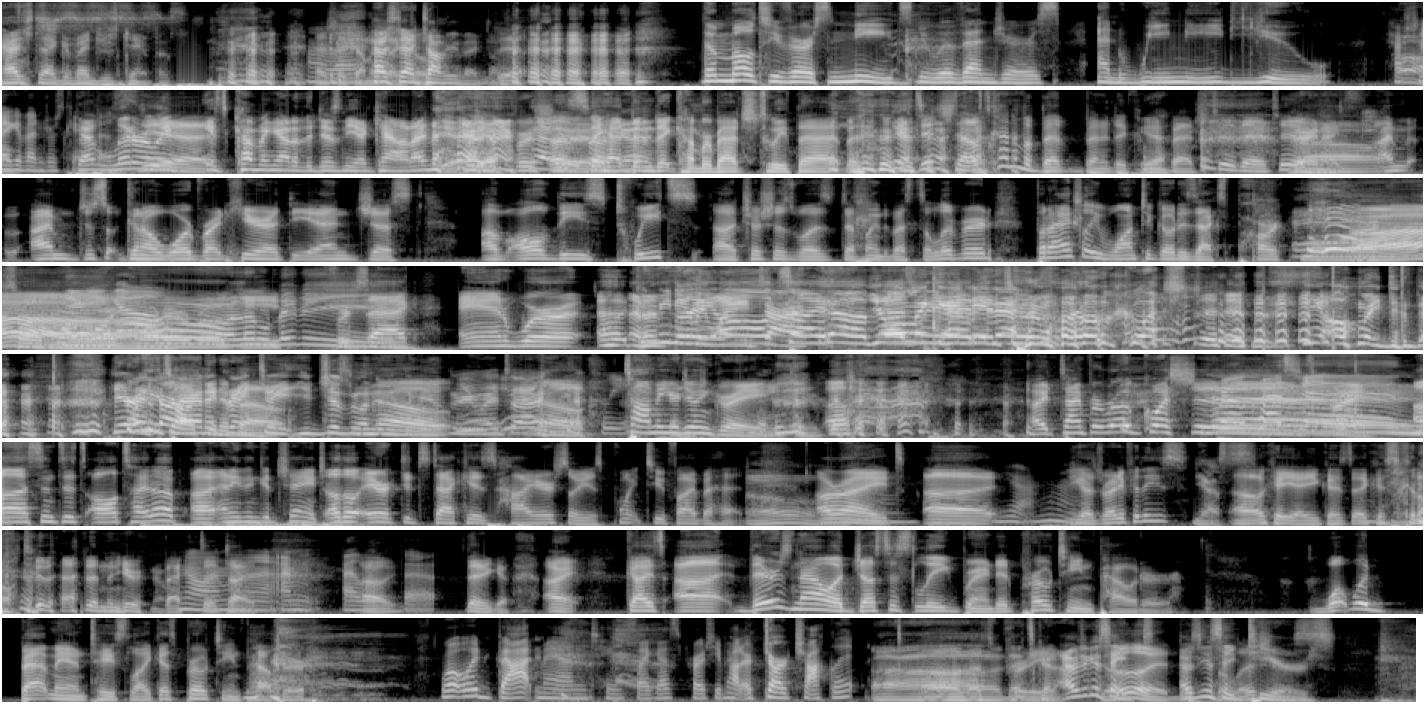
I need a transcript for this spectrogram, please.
Hashtag Avengers Campus. Hashtag Tommy Hashtag Bechtel. Tommy Bechtel. The multiverse needs new Avengers, and we need you. Hashtag Avengers Campus. That literally Yeah. is coming out of the Disney account. I bet. Yeah, for sure. Uh, so they had good. Benedict Cumberbatch tweet that. It did. That was kind of a Be- Benedict Yeah. Cumberbatch too. There too. Very nice. I'm I'm just gonna award right here at the end. Just of all of these tweets, uh, Trisha's was definitely the best delivered. But I actually want to go to Zach's park more. Ah. So one There you more go. quarter Oh, little baby. for Zach. And we're uh, a conveniently three-way all tie. tied up You as only we gave head into that rogue questions. he only did that. Here, What I are thought I had a talking great about? tweet. You just wanted No. to be a three-way tie. No, Tommy, you're doing great. Thank you. Uh, all right, time for rogue questions. Rogue questions. All right, uh, since it's all tied up, uh, anything could change. Although Eric did stack his higher, so he is 0.25 ahead. Oh. All right, uh, Yeah. you guys ready for these? Yes. Oh, okay, yeah, you guys, I guess could all do that, and then you're back No, to I'm, time. not, I'm I like Oh. that. There you go. All right, guys. Uh, there's now a Justice League branded protein powder. What would Batman taste like as protein powder? What would Batman taste like as protein powder? Dark chocolate. Oh, that's that's, pretty good. I was gonna say. good. I was gonna That's say delicious. tears.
